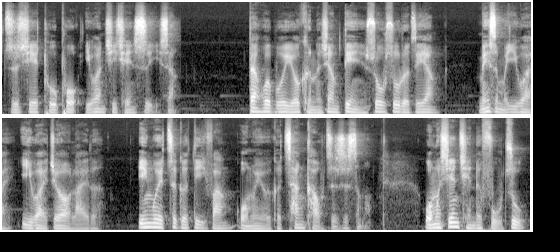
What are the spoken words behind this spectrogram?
直接突破一万七千四以上。但会不会有可能像电影说书的这样，没什么意外，意外就要来了？因为这个地方我们有一个参考值是什么？我们先前的辅助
